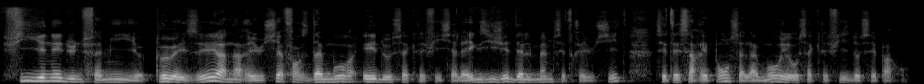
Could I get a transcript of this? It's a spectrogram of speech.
Fille aînée d'une famille peu aisée, Anne a réussi à force d'amour et de sacrifice. Elle a exigé d'elle-même cette réussite. C'était sa réponse à l'amour et au sacrifice de ses parents.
